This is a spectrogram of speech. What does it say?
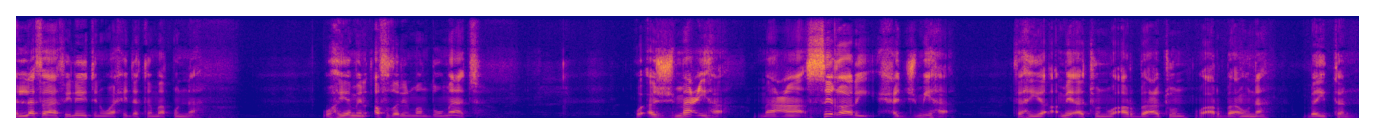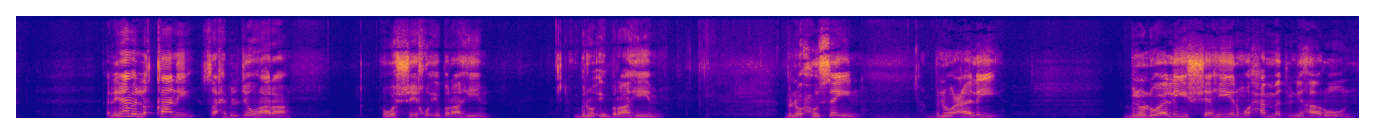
ألفها في ليلة واحدة كما قلنا. وهي من أفضل المنظومات. وأجمعها مع صغر حجمها فهي مئة وأربعة وأربعون بيتا. الإمام اللقاني صاحب الجوهرة هو الشيخ إبراهيم بن إبراهيم بن حسين بن علي بن الولي الشهير محمد بن هارون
